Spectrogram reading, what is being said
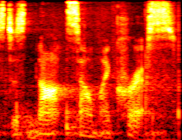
This does not sound like Chris.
